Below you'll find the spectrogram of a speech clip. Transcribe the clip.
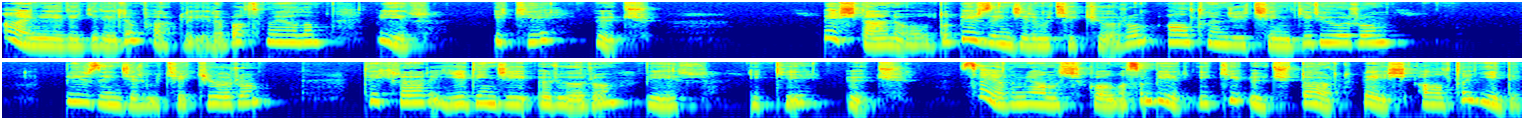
Aynı yere girelim, farklı yere batmayalım. 1 2 3 5 tane oldu. Bir zincirimi çekiyorum. 6. için giriyorum. Bir zincirimi çekiyorum. Tekrar 7.yi örüyorum. 1 2 3 Sayalım yanlışlık olmasın. 1, 2, 3, 4, 5, 6, 7.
